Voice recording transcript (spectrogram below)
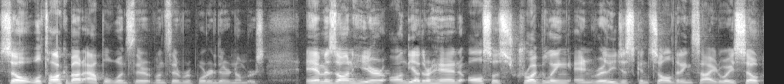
so we'll talk about Apple once they're once they've reported their numbers. Amazon here, on the other hand, also struggling and really just consolidating sideways. So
